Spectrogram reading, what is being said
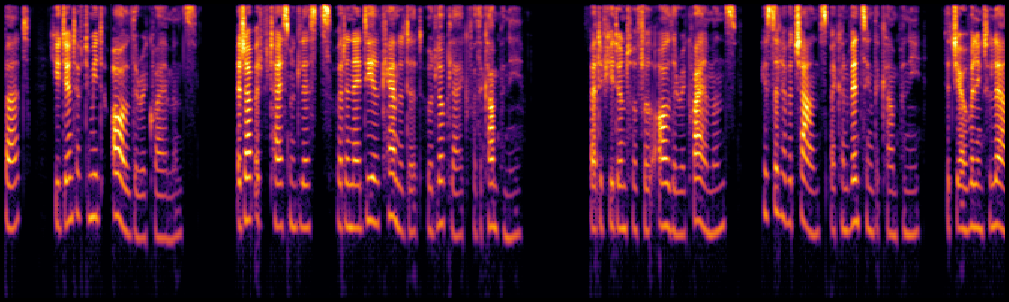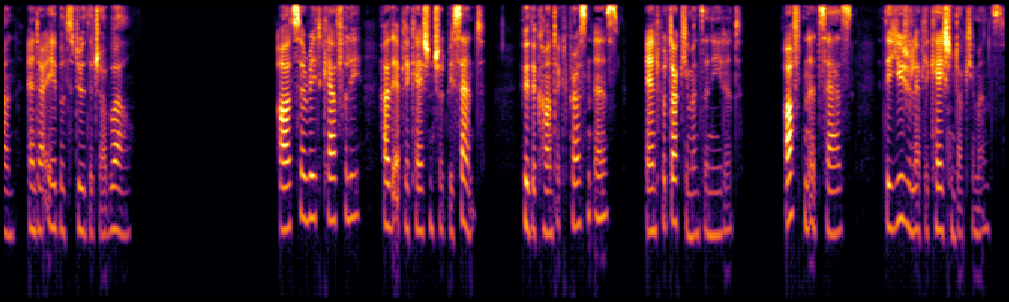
But you don't have to meet all the requirements. A job advertisement lists what an ideal candidate would look like for the company. But if you don't fulfill all the requirements, you still have a chance by convincing the company that you are willing to learn and are able to do the job well. Also, read carefully how the application should be sent, who the contact person is, and what documents are needed. Often it says the usual application documents.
